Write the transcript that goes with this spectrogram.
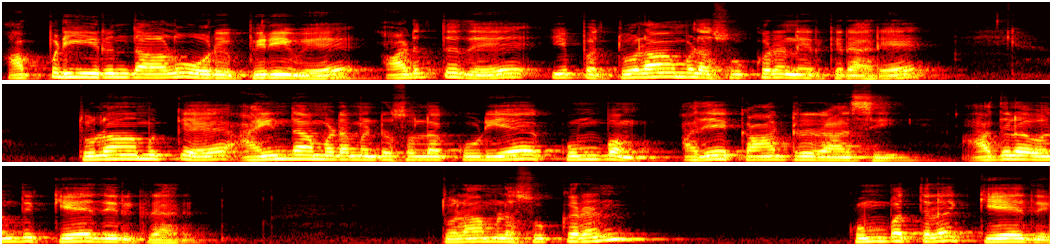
அப்படி இருந்தாலும் ஒரு பிரிவு. அடுத்தது இப்போ துலாமில் சுக்கரன் இருக்கிறாரு. துலாமுக்கு ஐந்தாம் இடம் என்று சொல்லக்கூடிய கும்பம் அதே காற்று ராசி. அதில் வந்து கேது இருக்கிறாரு. துலாமில் சுக்கிரன் கும்பத்தில் கேது.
